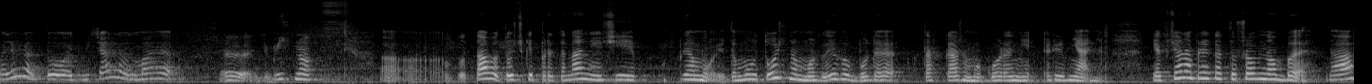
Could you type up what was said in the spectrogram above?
малюнок, то звичайно він має е, звісно, та точки перетинання цієї прямої, тому точно можливо буде, так скажемо, корені рівняння. Якщо, наприклад, стосовно b, да,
